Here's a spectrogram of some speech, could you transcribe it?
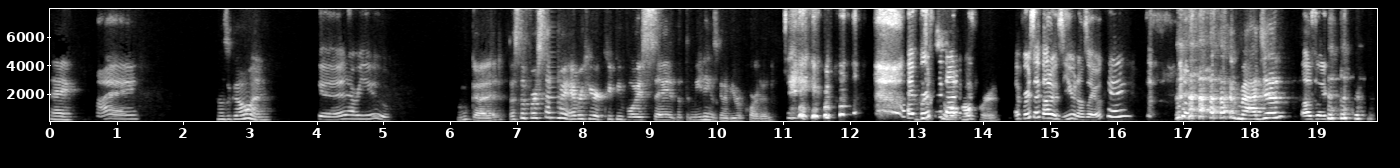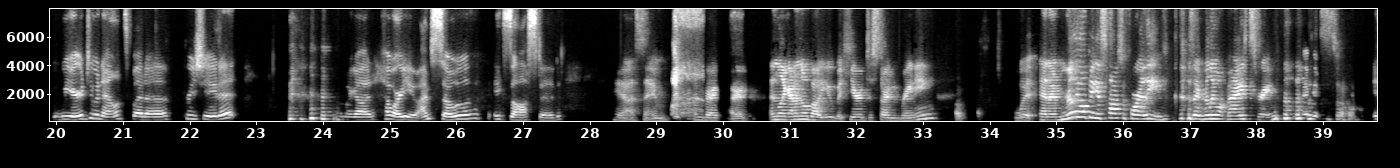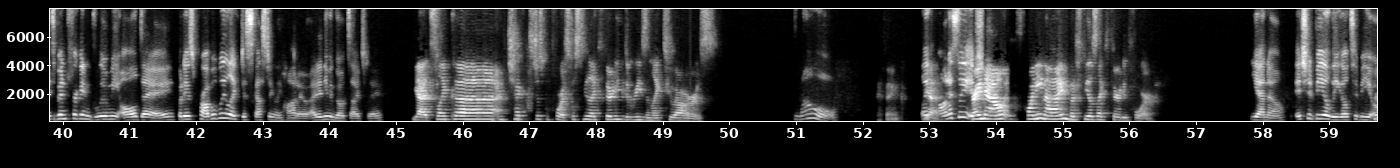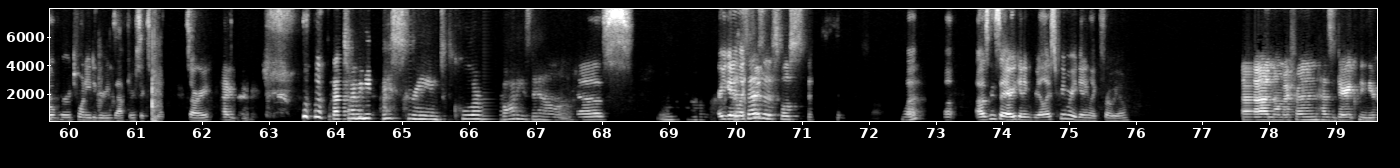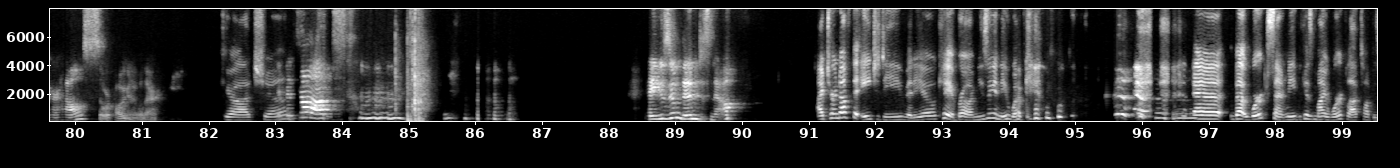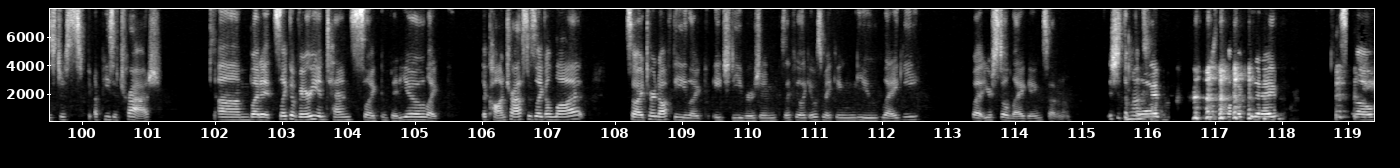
Hey, Hi. how's it going? Good. How are you? I'm good. That's the first time I ever hear a creepy voice say that the meeting is going to be recorded. Same. at first I thought it was awkward. at first I thought it was you and I was like, okay. Imagine. I was like weird to announce, but uh appreciate it. Oh my god. How are you? I'm so exhausted. Yeah, same. I'm very tired. And like, I don't know about you, but here it just started raining. Wi- And I'm really hoping it stops before I leave because I really want my ice cream. so, It's been freaking gloomy all day, but it's probably like disgustingly hot out. I didn't even go outside today. yeah, it's like, uh, I checked just before. It's supposed to be like 30 degrees in like two hours, No. I think. Like yeah. honestly, Right now it's 29, but feels like 34. Yeah, no. It should be illegal to be over 20 degrees after 6 p.m. Sorry. I agree. That's why we need ice cream to cool our bodies down. Yes. Mm-hmm. Are you getting It like says it's supposed to. What? Uh, uh, I was gonna say, are you getting real ice cream or are you getting like froyo? Uh, no, my friend has a Dairy Queen near her house, so we're probably gonna go there. Gotcha. If it stops. hey, you zoomed in just now. I turned off the HD video. Okay, bro, I'm using a new webcam uh, that work sent me because my work laptop is just a piece of trash. Um, but it's like a very intense like video. Like the contrast is like a lot. So I turned off the like HD version because I feel like it was making you laggy, but you're still lagging. So I don't know. It's just the vibe today. So,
